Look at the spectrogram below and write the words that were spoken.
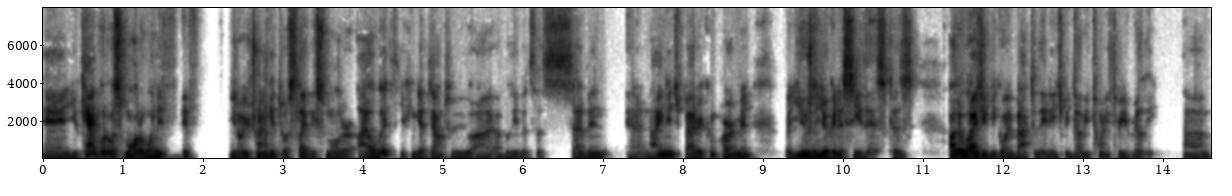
and you can go to a smaller one if if you know you're trying to get to a slightly smaller aisle width. You can get down to uh, I believe it's a seven and a nine inch battery compartment, but usually you're going to see this because otherwise you'd be going back to the HBW 23 really. Um,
